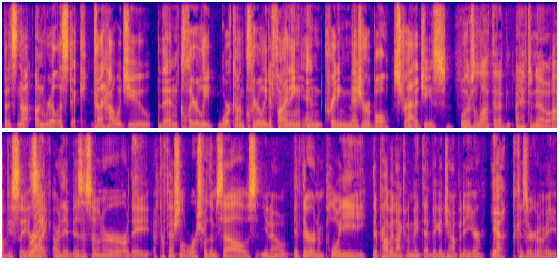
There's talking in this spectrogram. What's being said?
but it's not unrealistic. Kind of how would you then clearly work on clearly defining and creating measurable strategies? Well, there's a lot that I'd, I'd have to know. Obviously, it's Right. like, are they a business owner? Are they a professional that works for themselves? You know, if they're an employee, they're probably not going to make that big a jump in a year Yeah. because they're going to be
